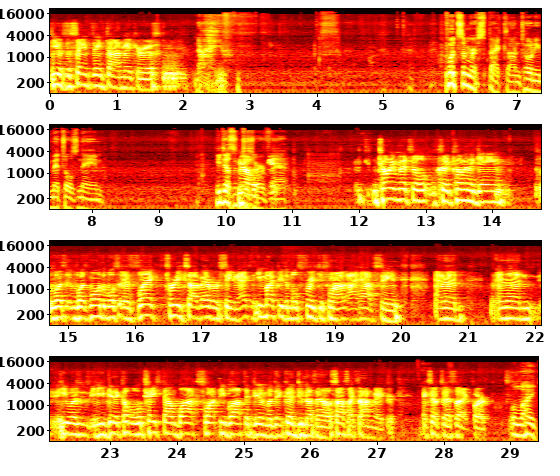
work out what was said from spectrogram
He was the same thing Thon Maker is. Nah. He... Put some respect on Tony Mitchell's name. He doesn't No, deserve it- that. Tony Mitchell could come in the game. Was was one of the most athletic freaks I've ever seen. Actually, he might be the most freakish one I, I have seen. And then, and then he was he'd get a couple chase down blocks, swat people out the gym, but then couldn't do nothing else. Sounds like Thon Maker, except the athletic part. Well, like,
